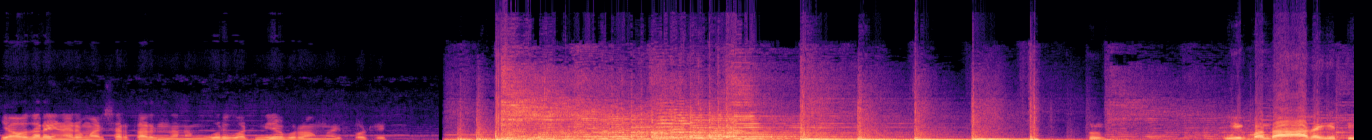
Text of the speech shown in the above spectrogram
ಯಾವ್ದಾರ ಏನಾರ ಮಾಡಿ ಸರ್ಕಾರದಿಂದ ನಮ್ಮ ಊರಿಗೆ ಒಟ್ಟು ನೀರು ಬರುವಂಗೆ ಮಾಡಿ ಕೊಡ್ರಿ. ಈಗ ಬಂದ ಆದಾಗೈತಿ,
